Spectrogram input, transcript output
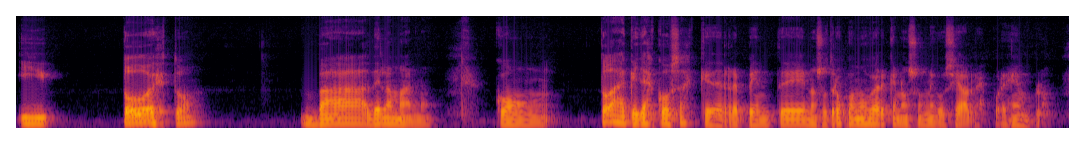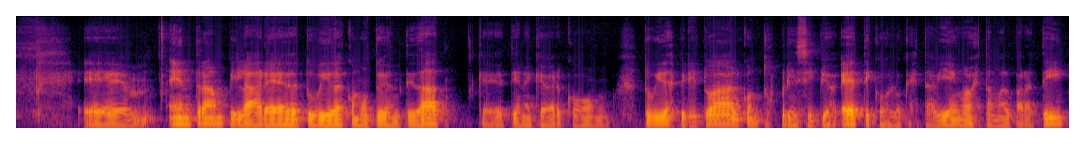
Y todo esto va de la mano con todas aquellas cosas que de repente nosotros podemos ver que no son negociables. Por ejemplo, eh, entran pilares de tu vida como tu identidad, que tiene que ver con tu vida espiritual, con tus principios éticos, lo que está bien o está mal para ti,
